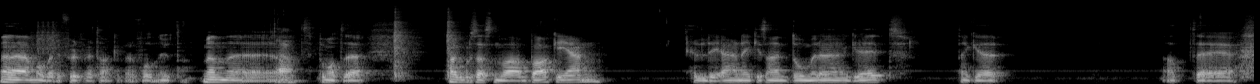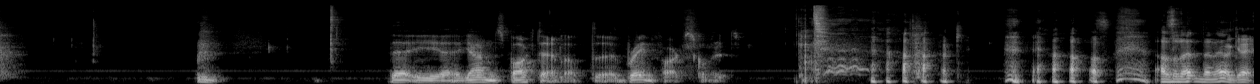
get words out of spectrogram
Men jeg må bare fullføre taket for å få den ut. da. Men eh, Ja. at på en måte tankeprosessen var bak i hjernen. Eldre hjerne, ikke sant. Dummere, greit. Tenker at det er Det er i eh, hjernens bakdel at eh, brain farts kommer ut. Ok. Ja, altså, altså den, den er jo gøy.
